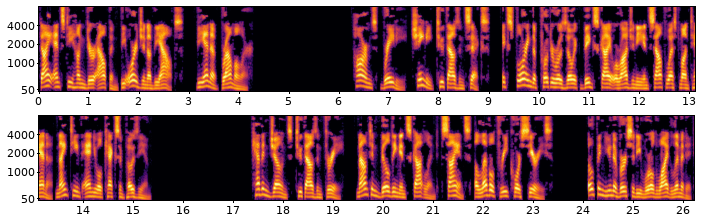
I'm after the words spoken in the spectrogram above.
Die Entstehung der Alpen, The Origin of the Alps. Vienna, Braumüller. Harms, Brady, Cheney 2006. Exploring the Proterozoic Big Sky Orogeny in southwest Montana, 19th Annual Keck Symposium. Kevin Jones 2003. Mountain Building in Scotland, Science, a Level 3 course series. Open University Worldwide Limited.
